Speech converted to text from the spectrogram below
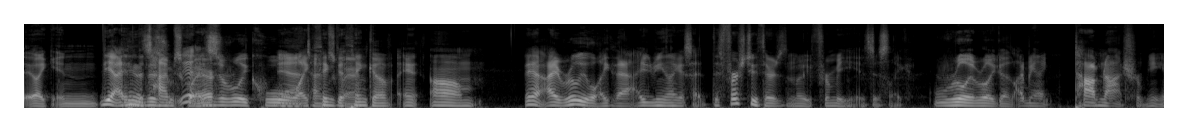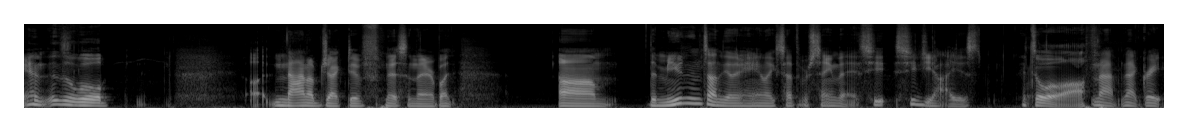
like in Yeah, I in think the Times is, yeah, Square this is a really cool Yeah, like Times thing Square. to think of, and um, yeah, I really like that. I mean, like I said, the first two thirds of the movie for me is just like really, really good. I mean, like top notch for me, and there's a little uh, non-objectiveness in there, but um, the mutants on the other hand, like Seth was saying, that C- CGI is it's a little off not not great.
